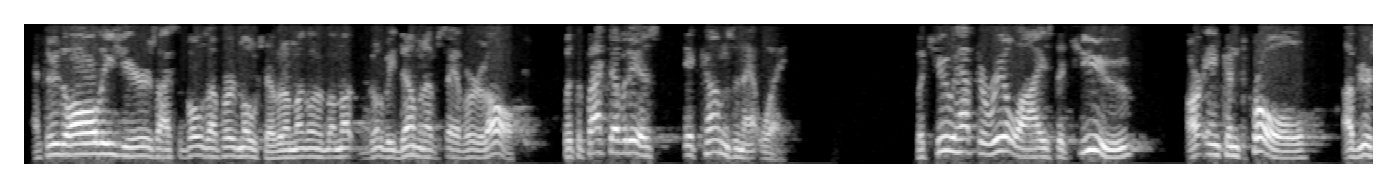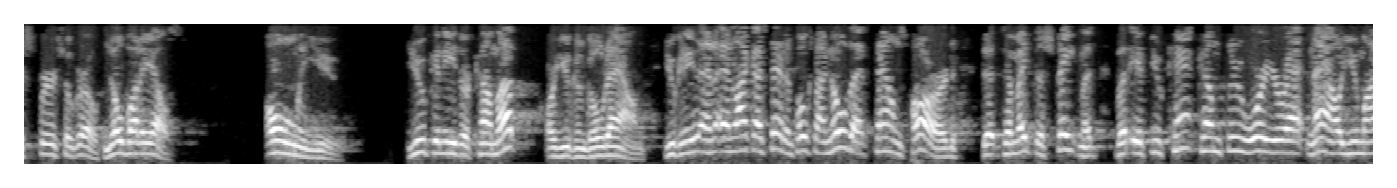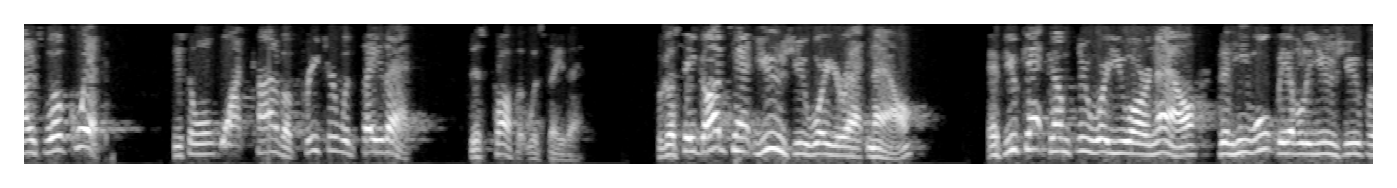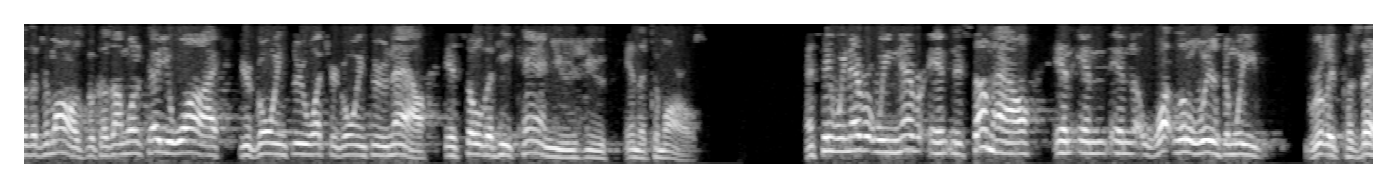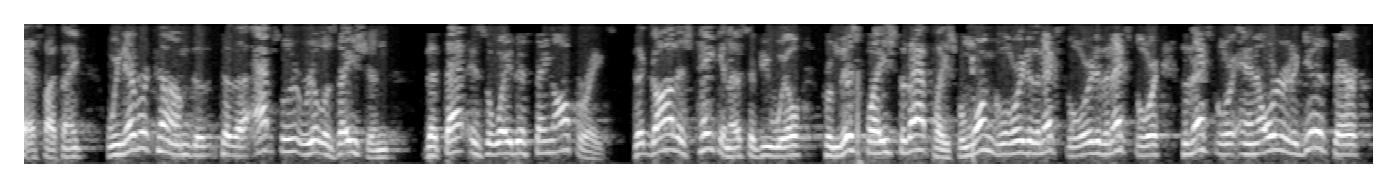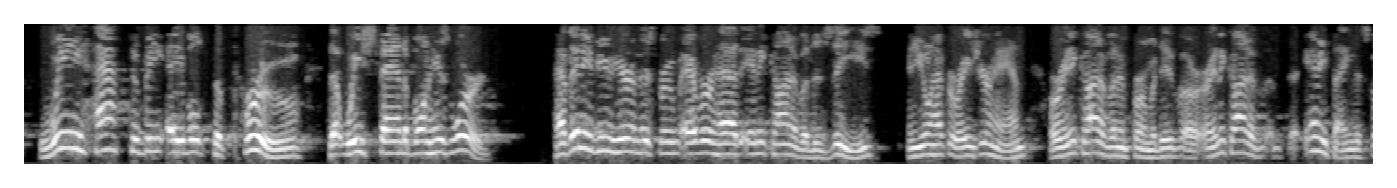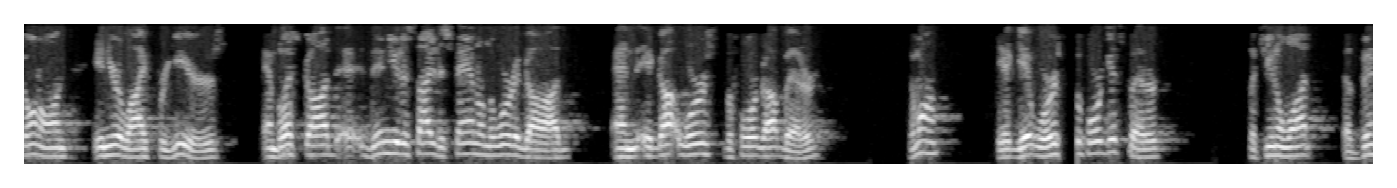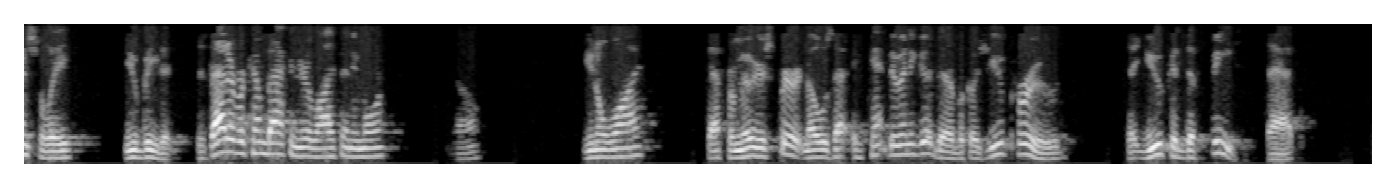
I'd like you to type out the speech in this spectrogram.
And through the, all these years, I suppose I've heard most of it. I'm not going to, I'm not going to be dumb enough to say I've heard it all. But the fact of it is, it comes in that way. But you have to realize that you are in control of your spiritual growth. Nobody else. Only you. You can either come up or you can go down. You can and, and like I said, and folks, I know that sounds hard that, to make the statement, but if you can't come through where you're at now, you might as well quit. You say, well, what kind of a preacher would say that? This prophet would say that. Because see, God can't use you where you're at now. If you can't come through where you are now, then He won't be able to use you for the tomorrows because I'm going to tell you why you're going through what you're going through now is so that He can use you in the tomorrows. And see, we never, we never, and somehow in, in, in what little wisdom we really possess, I think, we never come to, to the absolute realization that that is the way this thing operates. That God has taken us, if you will, from this place to that place, from one glory to the next glory to the next glory to the next glory. And in order to get us there, we have to be able to prove that we stand upon His Word. Have any of you here in this room ever had any kind of a disease, and you don't have to raise your hand, or any kind of an infirmity, or any kind of anything that's gone on in your life for years, and bless God, eh, then you decided to stand on the Word of God, and it got worse before it got better. Come on. It get worse before it gets better. But you know what? Eventually, you beat it. Does that ever come back in your life anymore? No. You know why? That familiar spirit knows that it can't do any good there because you proved that you could defeat that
